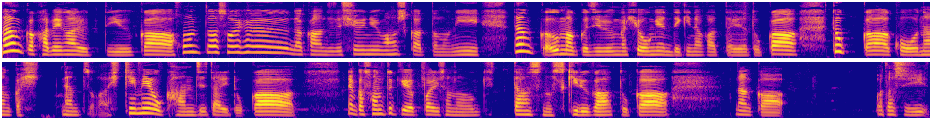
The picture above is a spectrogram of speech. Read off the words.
なんか壁があるっていうか、本当はそういう風な感じで収入が欲しかったのに、なんかうまく自分が表現できなかったりだとか、どっかこうなんかひ、なんつうのかな、引け目を感じたりとか、なんかその時はやっぱりそのダンスのスキルがとか、なんか私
